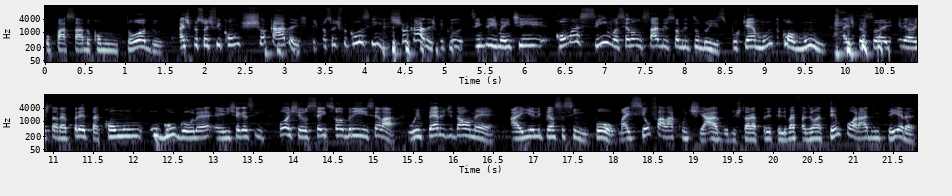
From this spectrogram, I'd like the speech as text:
o passado como um todo. As pessoas ficam chocadas. As pessoas ficam assim, chocadas, ficam simplesmente como assim você não sabe sobre tudo isso? Porque é muito muito comum as pessoas irem ao História Preta como um, um Google, né? Ele chega assim, poxa, eu sei sobre, sei lá, o Império de Dalmé. Aí ele pensa assim, pô, mas se eu falar com o Thiago do História Preta, ele vai fazer uma temporada inteira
